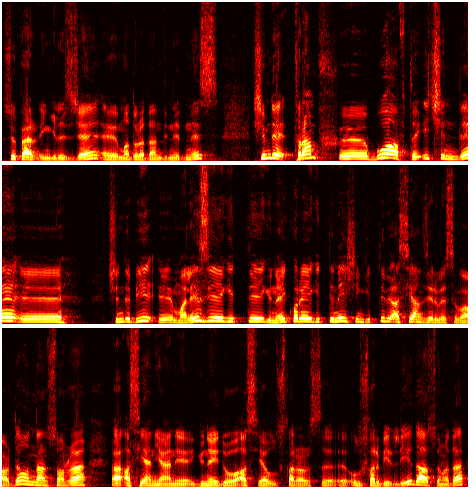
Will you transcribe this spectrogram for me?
Süper İngilizce Maduro'dan dinlediniz. Şimdi Trump bu hafta içinde şimdi bir e, Malezya'ya gitti, Güney Kore'ye gitti. Ne için gitti? Bir ASEAN zirvesi vardı. Ondan sonra e, ASEAN yani Güneydoğu Asya Uluslararası e, Uluslar Birliği daha sonra da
